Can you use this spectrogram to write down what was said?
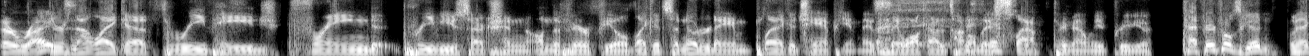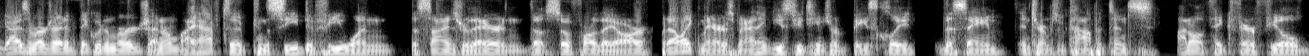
They're right. there's not like a three page framed preview section on the Fairfield. Like it's a Notre Dame play like a champion. They, they walk out of the tunnel, they slap three man lead preview. Ky Fairfield's good. We had guys emerge I didn't think would emerge. I don't. I have to concede defeat when the signs are there, and th- so far they are. But I like Marist, man. I think these two teams are basically the same in terms of competence. I don't think Fairfield,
